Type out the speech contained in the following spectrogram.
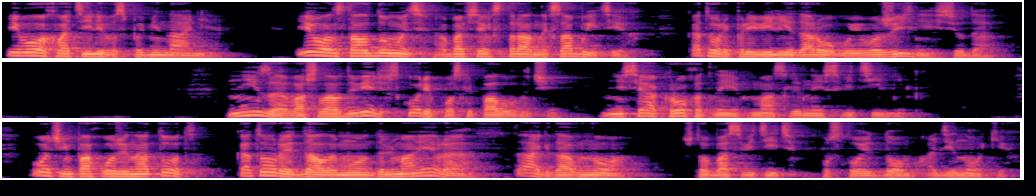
Его охватили воспоминания, и он стал думать обо всех странных событиях, которые привели дорогу его жизни сюда. Низа вошла в дверь вскоре после полуночи неся крохотный масляный светильник. Очень похожий на тот, который дал ему Дальмаэра так давно, чтобы осветить пустой дом одиноких.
